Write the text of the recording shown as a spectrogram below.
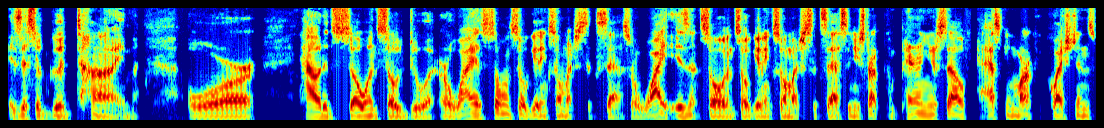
Is this a good time? Or how did so and so do it? Or why is so and so getting so much success? Or why isn't so and so getting so much success? And you start comparing yourself, asking market questions.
